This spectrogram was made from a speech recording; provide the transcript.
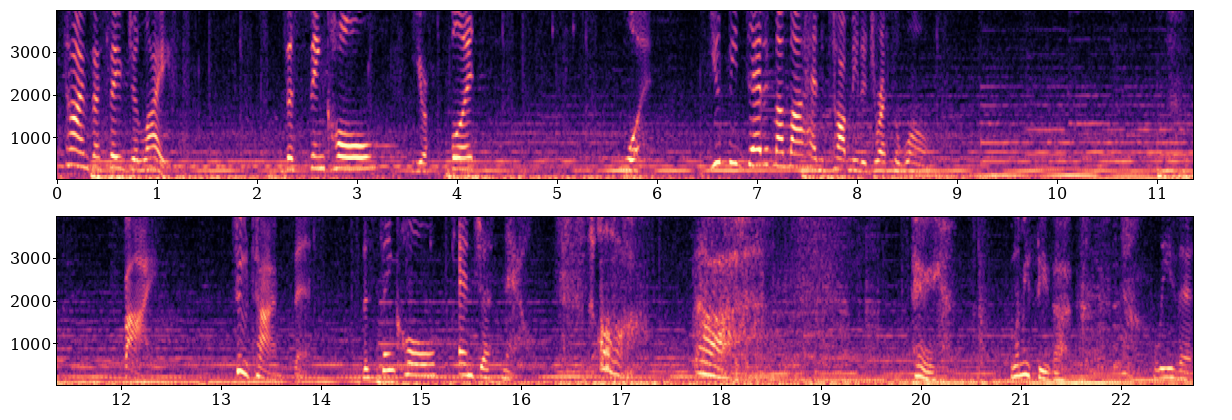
Three times I saved your life. The sinkhole, your foot. What? You'd be dead if my mom hadn't taught me to dress a wound. Fine. Two times then. the sinkhole, and just now. Hey, let me see that. leave it.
